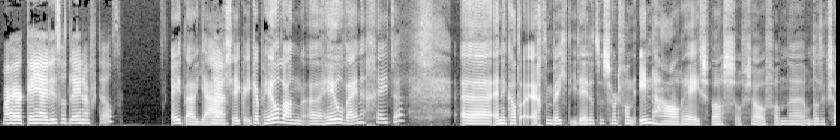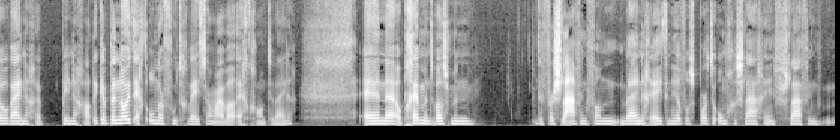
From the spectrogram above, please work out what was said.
Maar herken jij dit wat Lena vertelt? Eetbui, ja, Ja. zeker. Ik heb heel lang eh, heel weinig gegeten. Eh, en ik had echt een beetje het idee dat het een soort van inhaalrace was of zo. Van, eh, omdat ik zo weinig heb binnen gehad. Ik heb, ben nooit echt ondervoed geweest, maar wel echt gewoon te weinig. En eh, op een gegeven moment was mijn de verslaving van weinig eten en heel veel sporten omgeslagen in verslaving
